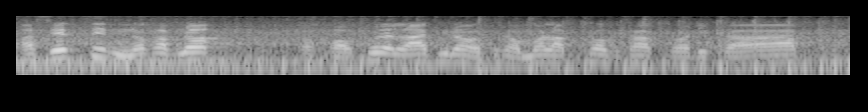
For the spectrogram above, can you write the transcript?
อาเซ็ตสิ้นนะครับเนาะขอบคุณหลายพี่น้องที่เข้ามารับชมครับ สวัสดีครับ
